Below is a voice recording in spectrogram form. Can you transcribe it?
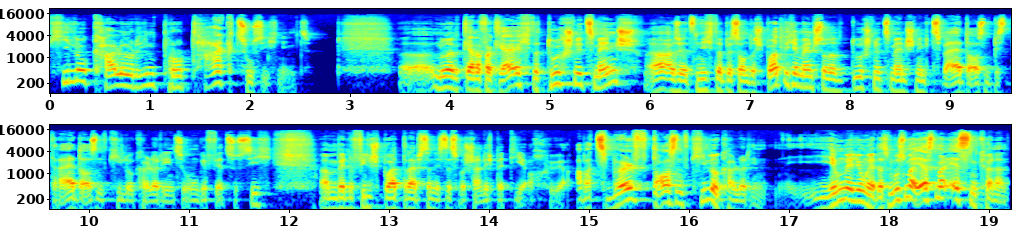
Kilokalorien pro Tag zu sich nimmt. Äh, nur ein kleiner Vergleich, der Durchschnittsmensch, ja, also jetzt nicht der besonders sportliche Mensch, sondern der Durchschnittsmensch nimmt 2000 bis 3000 Kilokalorien so ungefähr zu sich. Ähm, wenn du viel Sport treibst, dann ist das wahrscheinlich bei dir auch höher. Aber 12.000 Kilokalorien, Junge, Junge, das muss man erstmal essen können.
